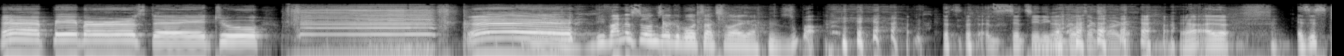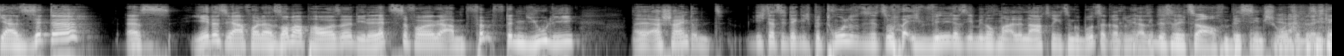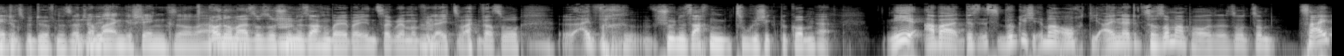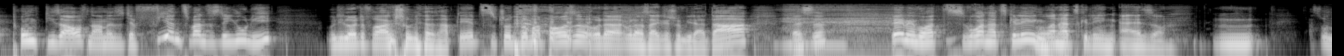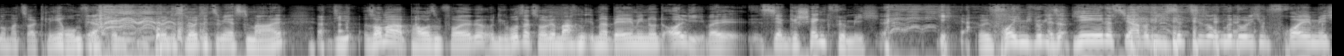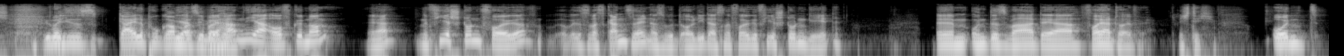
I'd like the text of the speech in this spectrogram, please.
Happy Birthday to. Hey! Wie fandest du unsere Geburtstagsfolge? Super. das, das ist jetzt hier die Geburtstagsfolge. ja, also, es ist ja Sitte, dass jedes Jahr vor der Sommerpause die letzte Folge am 5. Juli äh, erscheint und nicht, dass ihr denkt, ich betone das jetzt so, weil ich will, dass ihr mir nochmal alle nachträglich zum Geburtstag gratuliert. Also das willst du auch ein ein bisschen schon, Ja. so ein bisschen Geltungsbedürfnis Und natürlich. nochmal ein Geschenk, so, wa? auch nochmal so, so schöne Sachen bei, bei Instagram und vielleicht so einfach so, äh, einfach schöne Sachen zugeschickt bekommen. Ja. Nee, aber das ist wirklich immer auch die Einleitung zur Sommerpause. So zum Zeitpunkt dieser Aufnahme ist es der 24. Juli und die Leute fragen schon, habt ihr jetzt schon Sommerpause oder, oder seid ihr schon wieder da? Weißt du? Benjamin, wo hat's, woran hat's gelegen? Woran hat's gelegen? Also, mh, Achso, nochmal zur Erklärung. Vielleicht hören, hören das Leute zum ersten Mal. Die Sommerpausenfolge und die Geburtstagsfolge machen immer Benjamin und Olli, weil ist ja ein Geschenk für mich. ja. Und dann freue ich mich wirklich Also- jedes Jahr wirklich. Ich sitze hier so ungeduldig und freue mich über dieses geile Programm, ja was ihr wir beide haben die ja aufgenommen, ja, eine Vier-Stunden-Folge. Das ist was ganz Seltenes mit Olli, dass eine Folge vier Stunden geht. Ähm, und das war der Feuerteufel. Richtig. Und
